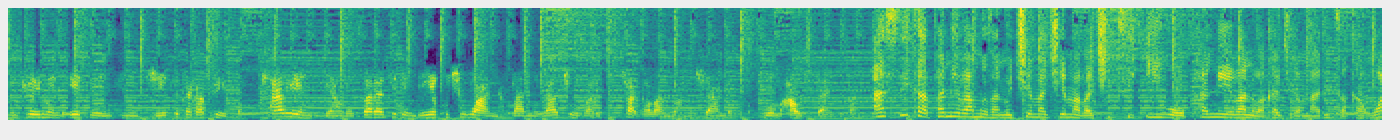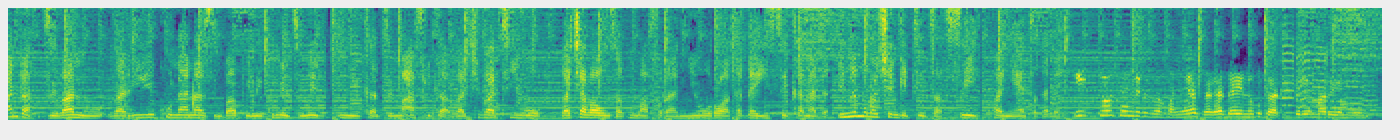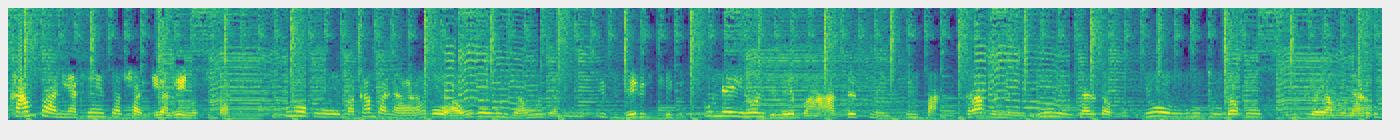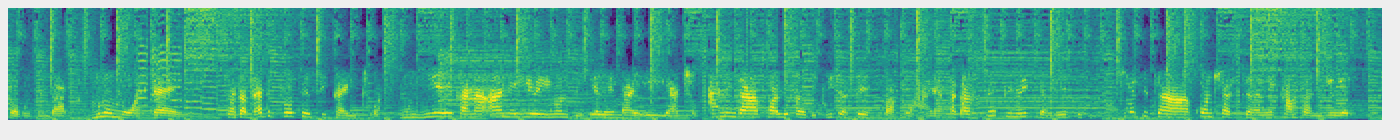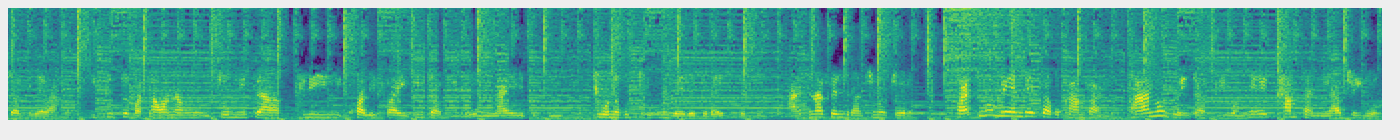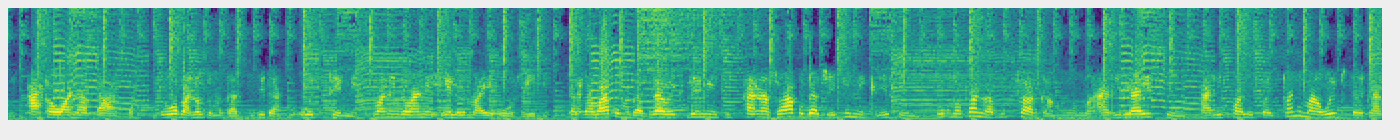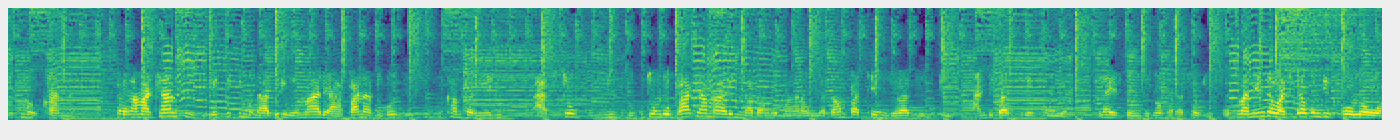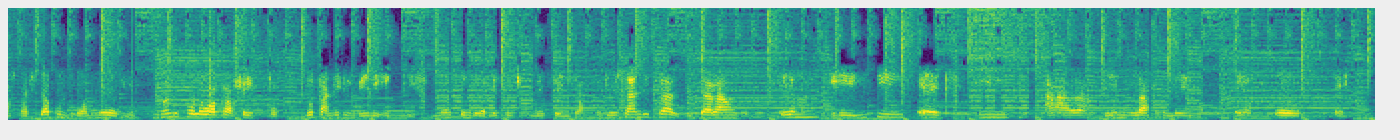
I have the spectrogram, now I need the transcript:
employment agency zvese takapedza challenge yangosara chete ndeyekuchiwana vanhu vacho vari kutsvaga vanhu vanoshanda from outside. Asika pane vamwe vanochema chema vachiti ivo pane vanhu vakadya mari dzakawanda dzevanhu vari kunana zimbabwe nekune dzimwe nyika dzemuafrica vachivatiwo vachavaunza kumafura nyoro akadai secanada. Imi munochengetedza sei panyaya dzakadai? Tochengetedza panyaya dzakadai nekuti hatisore mari yemunhu. Kambani yatinoisa tsvagira ndo inotibata kunoku makambani haungounza unza munhu its very strict kune inonzi labour assessment impact. Government inenge ichitarisa kuti iwo uri kuti uda kuemploya munhu ari kubva kuzimbabwe. Munomuwashaya here saka that process ikaitwa. Munhu iyeye kana ane iyo inonzi lmia yacho anenge aqualified kuita sepakuhaya saka step inoitika ndeyekuti toti tacontractana necampani iyo yatitsvagire vanhu isusu tobva tawana munhu tomuita prequalify interview online kuti tione kuti tiri kunza here the right person. Hatina sendi ratinotora patinomuendesa kukampani paanozointerviewa necampani yacho iyoyo akawana basa. Ndo vanozomugadzirira permit. Vanenge vane lmi already. Saka vakumugadzira permit kana zvaakuda zveimmigration unofanira kutsvaga munhu ari license ari qualified. Pane mawebsite ari kuno kucanada saka machances ekuti munhu abirwe mari hapana because isusu kampani yedu hatitobvuminzi kwekutongobata mari munhu akangomhara unhu ndakamupa ten dollars estate handibatsire kuuya license inobva ratoripo vanenge vachida kundifolowa vachida kunzwa more munondifolowa pafacebook ndo pandiri very active. Munondisendera message kumessenger. Ndoshandisa zita rangu m a t x e r then last name f o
